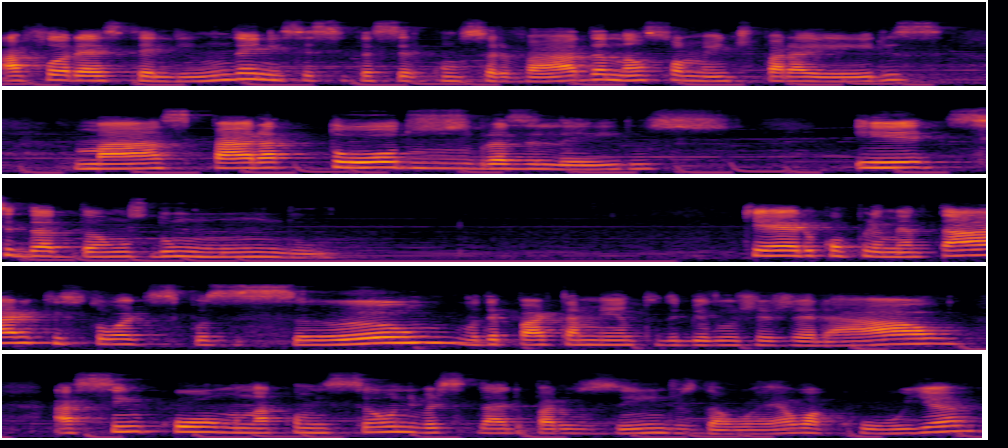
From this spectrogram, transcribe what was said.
a floresta é linda e necessita ser conservada não somente para eles, mas para todos os brasileiros e cidadãos do mundo. Quero complementar que estou à disposição no Departamento de Biologia Geral, assim como na Comissão Universidade para os Índios da UEL, a CUIA,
